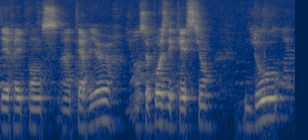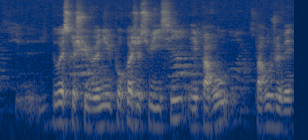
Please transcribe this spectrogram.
des réponses intérieures, on se pose des questions. D'où, d'où est-ce que je suis venu, pourquoi je suis ici? Et par où, par où je vais?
